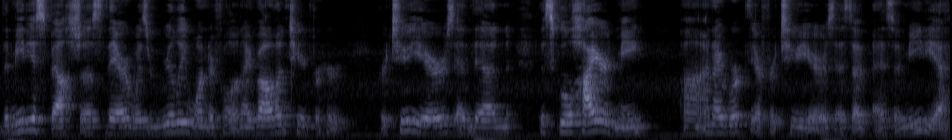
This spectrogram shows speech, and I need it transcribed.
the media specialist there was really wonderful, and I volunteered for her for two years, and then the school hired me, uh, and I worked there for two years as a as a media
